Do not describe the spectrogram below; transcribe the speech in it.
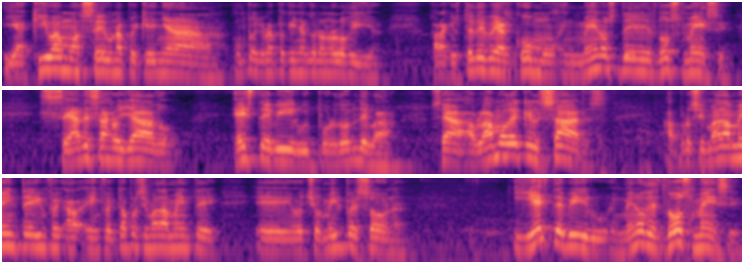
Y aquí vamos a hacer una pequeña, una pequeña cronología para que ustedes vean cómo en menos de dos meses se ha desarrollado este virus y por dónde va. O sea, hablamos de que el SARS aproximadamente infectó aproximadamente eh, 8 mil personas y este virus en menos de dos meses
